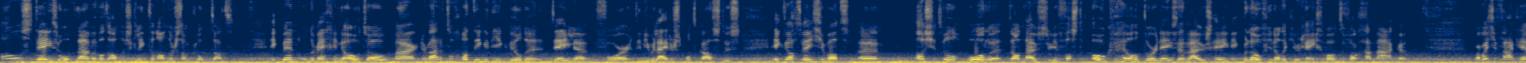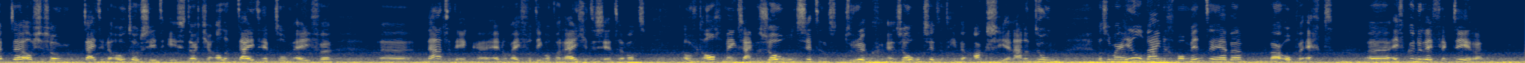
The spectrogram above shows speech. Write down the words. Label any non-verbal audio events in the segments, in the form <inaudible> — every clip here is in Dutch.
Als deze opname wat anders klinkt dan anders, dan klopt dat. Ik ben onderweg in de auto, maar er waren toch wat dingen die ik wilde delen voor de Nieuwe Leiderspodcast. Dus ik dacht, weet je wat, um, als je het wil horen, dan luister je vast ook wel door deze ruis heen. Ik beloof je dat ik hier geen gewoonte van ga maken. Maar wat je vaak hebt hè, als je zo'n tijd in de auto zit, is dat je alle tijd hebt om even uh, na te denken en om even wat dingen op een rijtje te zetten. Want over het algemeen zijn we zo ontzettend druk en zo ontzettend in de actie en aan het doen, dat we maar heel weinig momenten hebben waarop we echt uh, even kunnen reflecteren.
